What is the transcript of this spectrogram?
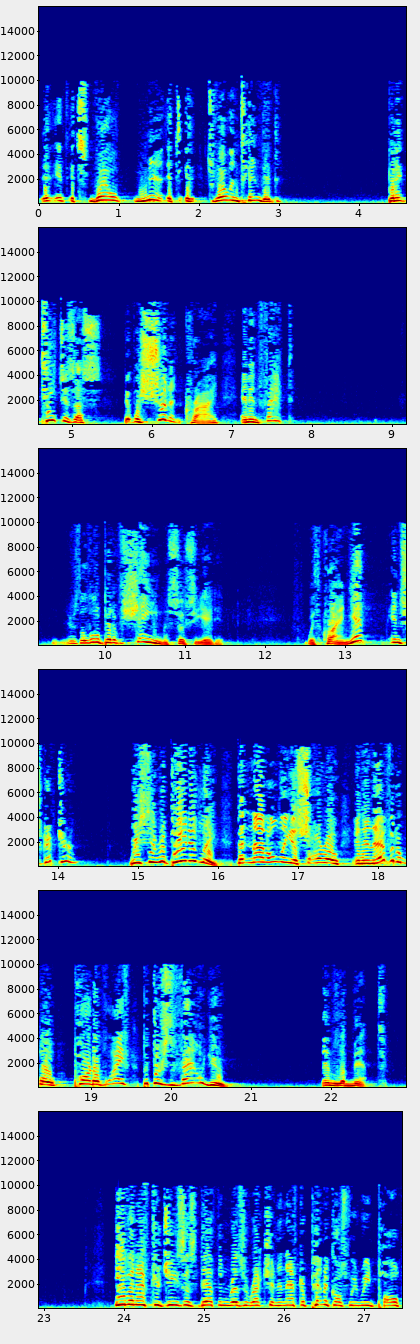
It, it, it's well meant, it's, it's well intended, but it teaches us that we shouldn't cry, and in fact, there's a little bit of shame associated with crying. Yet, in Scripture, we see repeatedly that not only is sorrow an inevitable part of life, but there's value in lament. Even after Jesus' death and resurrection and after Pentecost, we read Paul,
